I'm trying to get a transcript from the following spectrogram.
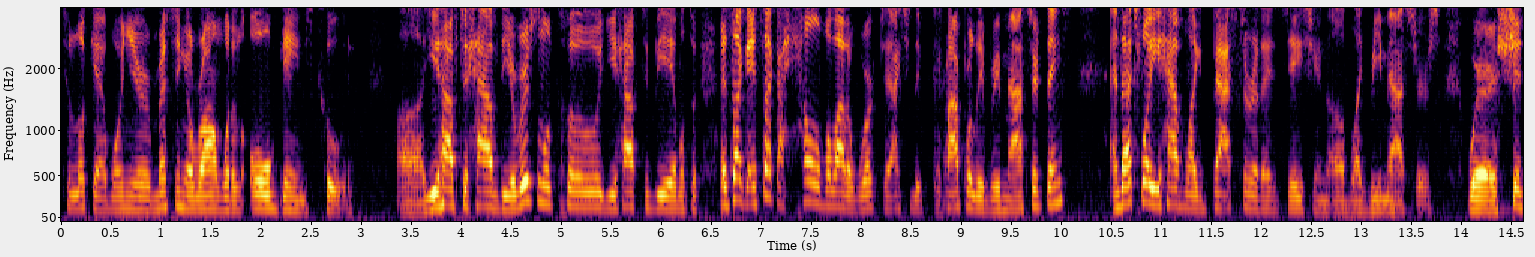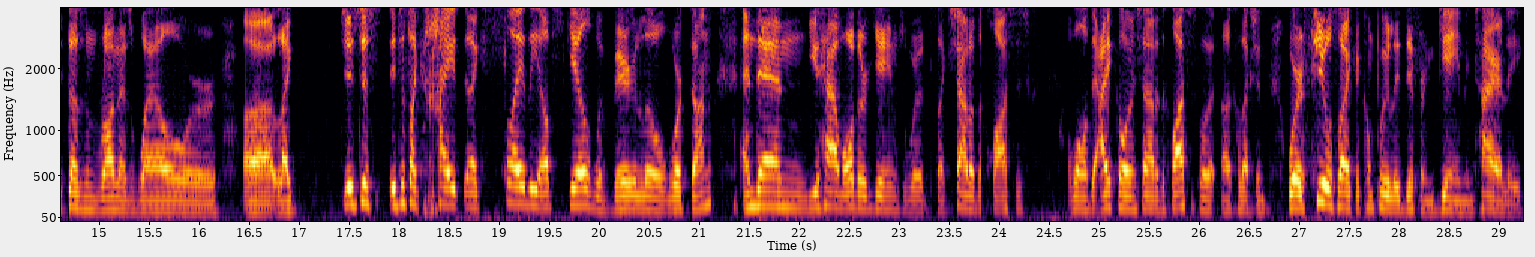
to look at when you're messing around with an old game's code. Uh, you have to have the original code. You have to be able to. It's like it's like a hell of a lot of work to actually properly remaster things, and that's why you have like bastardization of like remasters where shit doesn't run as well or uh, like just just it's just like high like slightly upscaled with very little work done, and then you have other games where it's like Shadow of the Colossus. Well, the Ico and Shadow of the Colossus uh, collection, where it feels like a completely different game entirely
